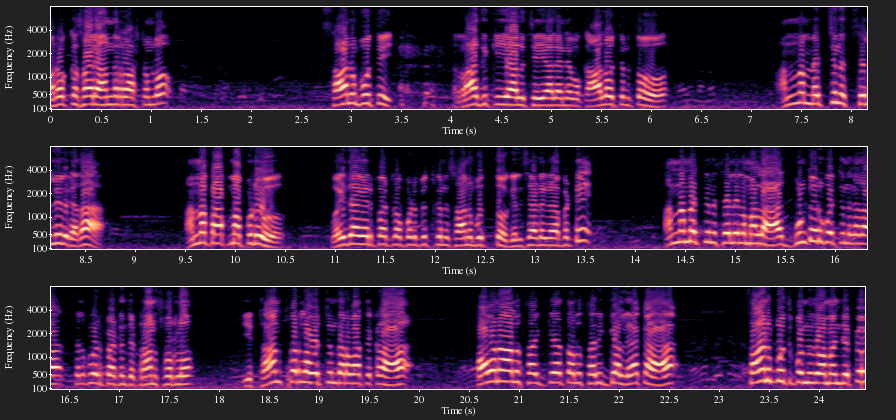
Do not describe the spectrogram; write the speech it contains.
మరొక్కసారి ఆంధ్ర రాష్ట్రంలో సానుభూతి రాజకీయాలు చేయాలనే ఒక ఆలోచనతో అన్న మెచ్చిన చెల్లెలు కదా. అన్న పాపం అప్పుడు వైజాగ్ వైజాగరిపేటలో పొడిపించుకుని సానుభూతితో గెలిచాడు కాబట్టి అన్న మెచ్చిన చెల్లెలు మళ్ళా గుంటూరుకు వచ్చింది కదా చిలకలూరుపేట నుంచి ట్రాన్స్ఫర్లో. ఈ ట్రాన్స్ఫర్లో వచ్చిన తర్వాత ఇక్కడ పవనాలు సంకేతాలు సరిగ్గా లేక సానుభూతి పొందుదామని చెప్పి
